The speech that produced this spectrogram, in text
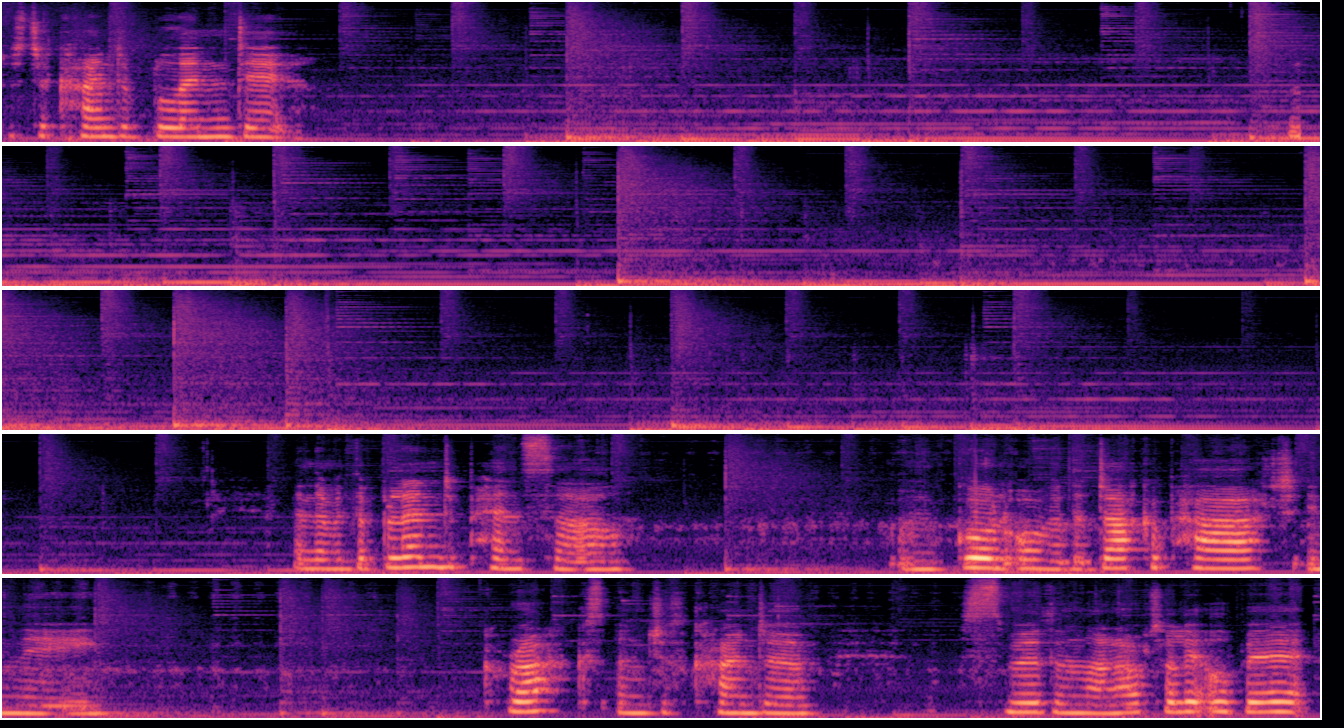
Just to kind of blend it and then with the blender pencil I'm going over the darker part in the cracks and just kind of smoothing that out a little bit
